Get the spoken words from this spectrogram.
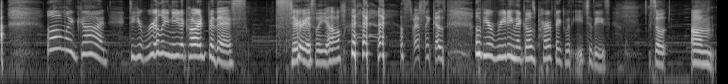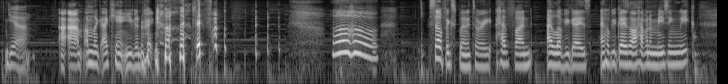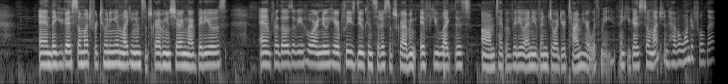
oh my god. Do you really need a card for this? Seriously, y'all. Especially because of your reading that goes perfect with each of these. So, um, yeah. I, I'm, I'm like, I can't even right now. this one. oh, self explanatory. Have fun. I love you guys. I hope you guys all have an amazing week. And thank you guys so much for tuning in, liking, and subscribing and sharing my videos. And for those of you who are new here, please do consider subscribing if you like this um, type of video and you've enjoyed your time here with me. Thank you guys so much and have a wonderful day.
